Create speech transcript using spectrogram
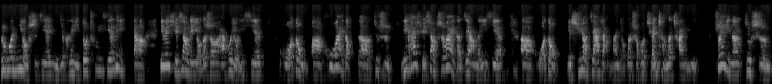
如果你有时间，你就可以多出一些力啊，因为学校里有的时候还会有一些活动啊，户外的呃，就是离开学校之外的这样的一些啊活动，也需要家长呢有的时候全程的参与。所以呢，就是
